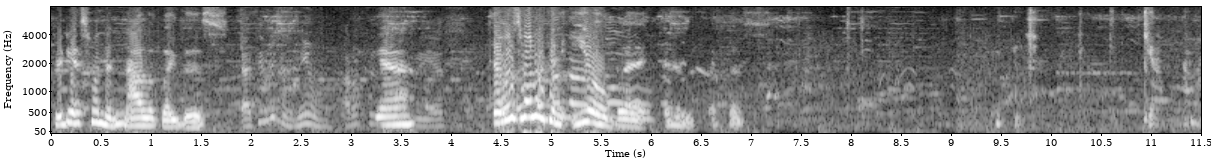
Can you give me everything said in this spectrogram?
Three DS one did not look like this. Yeah, I think this is new. I don't think Yeah. this is 3DS. There was one with an eel, but it didn't look like this. Get him! Come on,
